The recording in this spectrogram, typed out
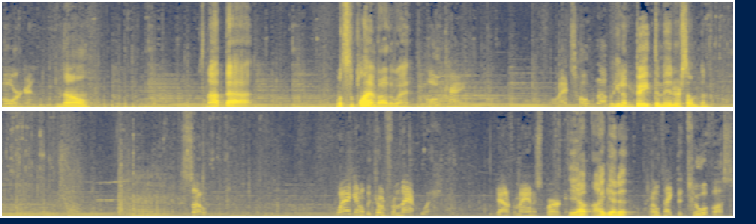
Morgan. No. It's not that. What's the plan, by the way? Okay. Let's hold up We're gonna here. bait them in or something? Wagon will coming from that way. Down from Annesburg. Yep, I get it. It'll take the two of us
